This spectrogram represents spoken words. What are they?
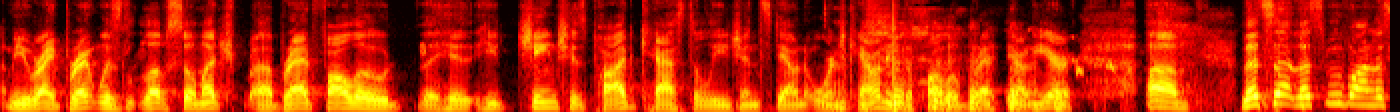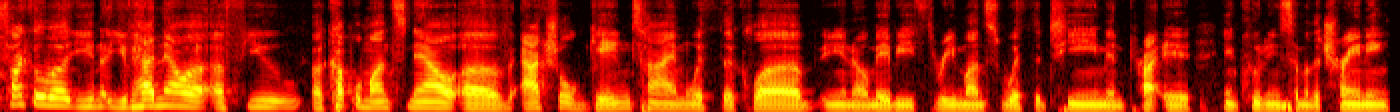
I mean, right? Brent was loved so much. Uh, Brad followed the his, he changed his podcast allegiance down to Orange County to follow Brent down here. Um, let's uh, let's move on. Let's talk about you know you've had now a, a, few a couple months now of actual game time with the club. You know, maybe three months with the team and pri- including some of the training.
